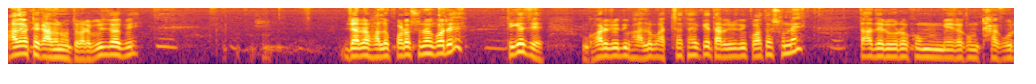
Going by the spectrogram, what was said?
আরও একটা কারণ হতে পারে বুঝতে পারবি? যারা ভালো পড়াশোনা করে ঠিক আছে? ঘরে যদি ভালো বাচ্চা থাকে তারা যদি কথা শুনে তাদের ওরকম এরকম ঠাকুর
